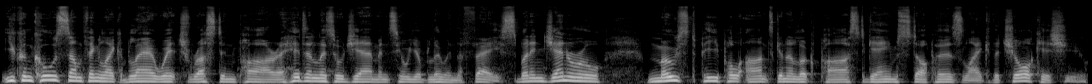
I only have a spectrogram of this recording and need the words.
You can call something like Blair Witch Rustin Parr a hidden little gem until you're blue in the face, but in general, most people aren't to look past game stoppers like the chalk issue,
